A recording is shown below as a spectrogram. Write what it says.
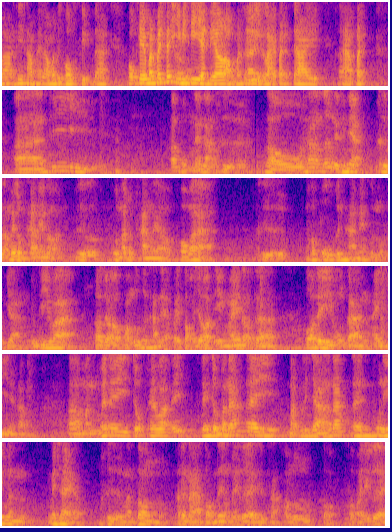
บ้างที่ทำให้เรามาถึง 60 ได้ โอเค มันไม่ใช่ EPT อย่างเดียวหรอก มันมีใช่อีกหลายปัจจัยครับอ่าปัจอ่าที่ถ้าผมแนะนำคือ เราถ้าเริ่มเรียนที่เนี่ยคือเราไม่หลงทางแน่นอน คือคุณมาถูกทางแล้ว เพราะว่าคือเขาปูพื้นฐานให้คุณหมดทุกอย่างอยู่ที่ว่าเราจะเอาความรู้พื้นฐานเนี่ยไปต่อยอดเองไหมเราจะ เพราะในวงการไอทีนะครับมันไม่ได้จบแค่ว่าเอ้ยเรียนจบแล้วนะได้บัตรปริญญาแล้วนะอะไรพวกนี้มันไม่ใช่ครับ คือมันต้องพัฒนาต่อเนื่องไปเรื่อยศึกษาความรู้ต่อต่อไปเรื่อย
